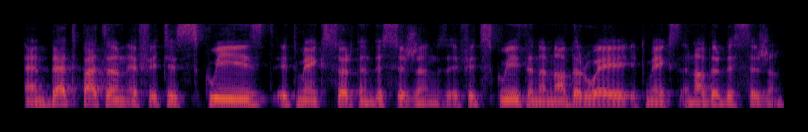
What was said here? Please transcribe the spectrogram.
And that pattern if it is squeezed it makes certain decisions. If it's squeezed in another way it makes another decision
